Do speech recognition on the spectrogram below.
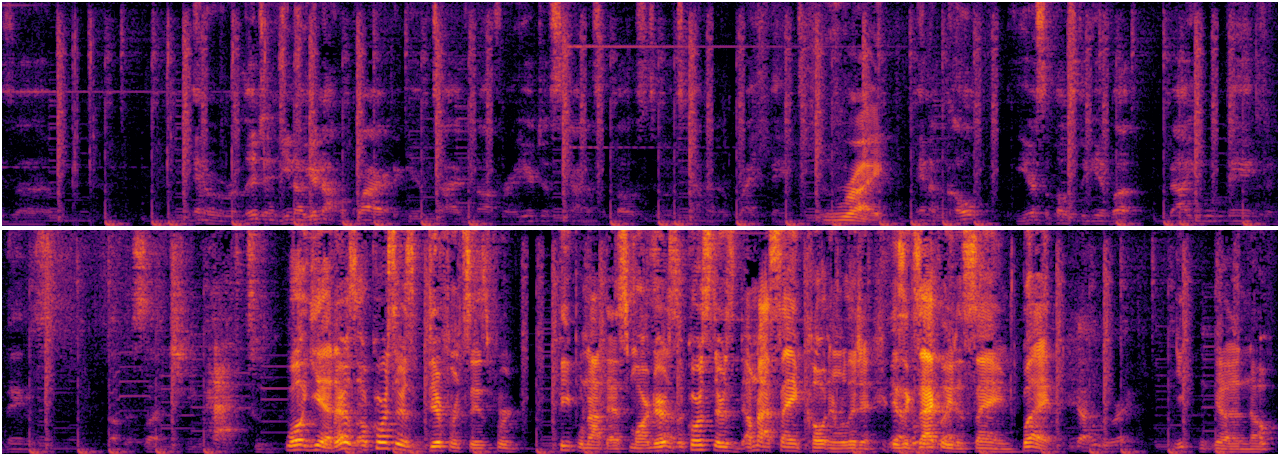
is, uh, in a religion, you know, you're not required to give tithes and offering. You're just kind of supposed to. It's kind of the right thing to do. Right. In a cult, you're supposed to give up valuable things and things of the such. You have to. Well, yeah, there's of course there's differences for people not that smart. There's of course there's I'm not saying cult and religion is exactly right. the same, but You got Hulu, right? You, uh, no.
